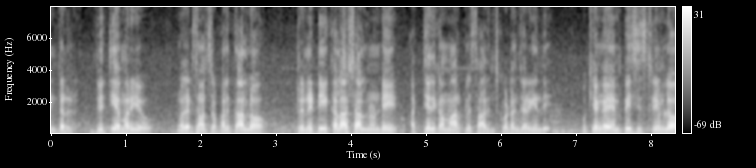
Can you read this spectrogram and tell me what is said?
ఇంటర్ ద్వితీయ మరియు మొదటి సంవత్సర ఫలితాల్లో ట్రినిటీ కళాశాల నుండి అత్యధిక మార్కులు సాధించుకోవడం జరిగింది. ముఖ్యంగా ఎంపీసీ స్ట్రీమ్లో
